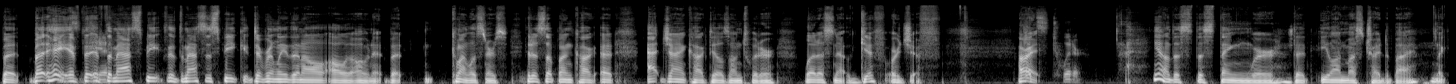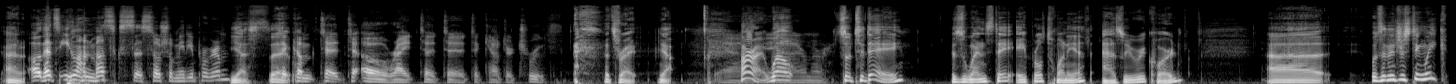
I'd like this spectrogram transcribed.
But but hey, if the if the mass speak if the masses speak differently, then I'll I'll own it. But come on, listeners, hit us up on cock, at, at Giant Cocktails on Twitter. Let us know GIF or GIF. All right, It's Twitter. you know this this thing where that Elon Musk tried to buy. Like I don't. Oh, that's Elon Musk's uh, social media program. Yes, To come to, to oh right to, to to counter truth. that's right. Yeah. Yeah, All right. yeah, well, so today is Wednesday, April 20th, as we record. Uh, it was an interesting week.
